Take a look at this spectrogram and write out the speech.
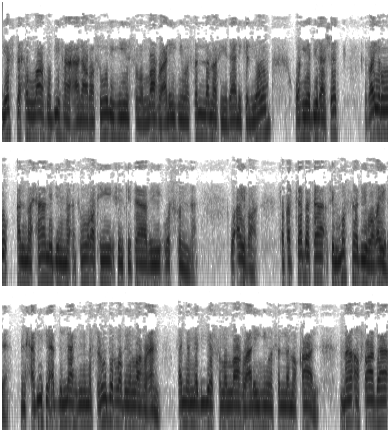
يفتح الله بها على رسوله صلى الله عليه وسلم في ذلك اليوم وهي بلا شك غير المحامد المأثورة في الكتاب والسنة. وأيضا فقد ثبت في المسند وغيره من حديث عبد الله بن مسعود رضي الله عنه أن النبي صلى الله عليه وسلم قال ما أصاب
